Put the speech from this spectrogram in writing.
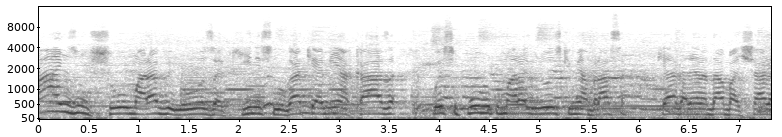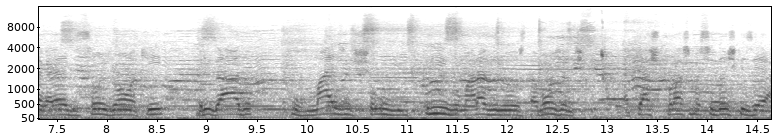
mais um show maravilhoso aqui nesse lugar que é a minha casa, com esse público maravilhoso que me abraça, que é a galera da Baixada, a galera de São João aqui. Obrigado por mais um show incrível, maravilhoso, tá bom, gente? Até as próximas, se Deus quiser.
